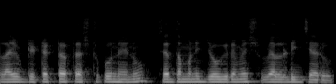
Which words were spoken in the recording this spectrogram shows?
lie detector టెస్ట్కు నేను సిద్ధమని జోగి రమేష్ వెల్లడించారు.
